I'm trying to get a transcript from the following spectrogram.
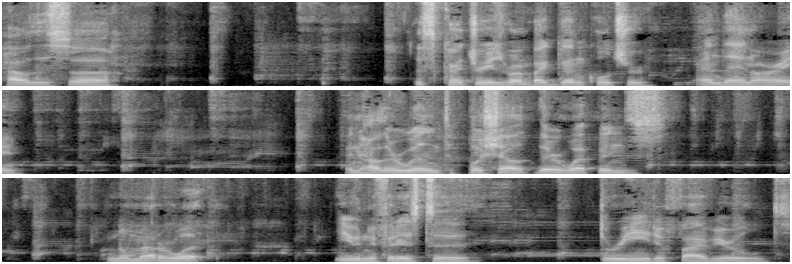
how this uh this country is run by gun culture and the NRA. And how they're willing to push out their weapons no matter what. Even if it is to three to five year olds.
